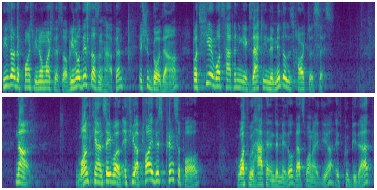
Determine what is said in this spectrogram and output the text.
These are the points we know much less about. We know this doesn't happen, it should go down, but here what's happening exactly in the middle is hard to assess. Now, one can say, well, if you apply this principle, what will happen in the middle? That's one idea. It could be that.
